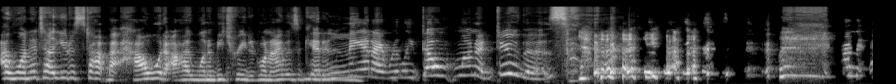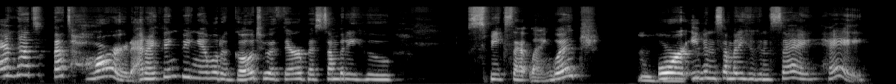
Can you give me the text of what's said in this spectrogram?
I want to tell you to stop, but how would I want to be treated when I was a kid? And mm. man, I really don't want to do this. and, and that's that's hard. And I think being able to go to a therapist, somebody who speaks that language, mm-hmm. or even somebody who can say, Hey,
